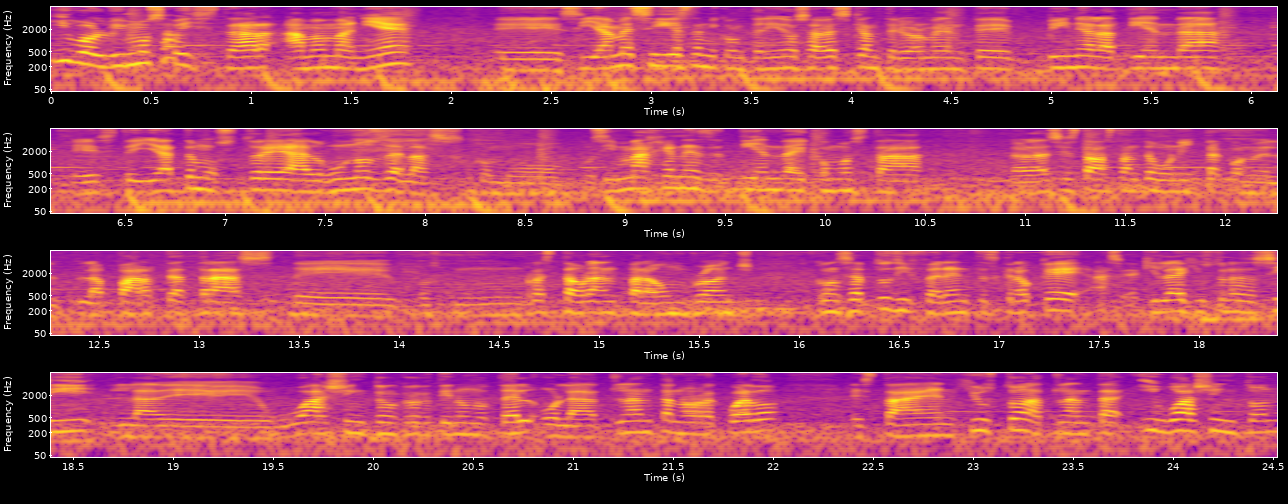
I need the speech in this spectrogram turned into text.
y volvimos a visitar Ama Manier. Eh, si ya me sigues en mi contenido, sabes que anteriormente vine a la tienda este, ya te mostré algunos de las como pues, imágenes de tienda y cómo está. La verdad es que está bastante bonita con la parte atrás de pues, restaurante para un brunch. Conceptos diferentes. Creo que aquí la de Houston es así. La de Washington creo que tiene un hotel. O la de Atlanta, no recuerdo. Está en Houston, Atlanta y Washington.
